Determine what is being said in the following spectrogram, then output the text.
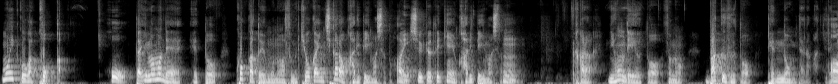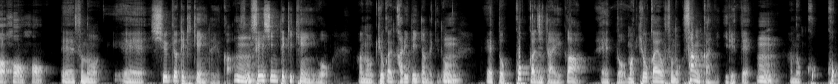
もう一個が国家。ほう。だ今まで、えっと、国家というものはその教会に力を借りていましたと。はい宗教的権威を借りていましたと。うん。だから、日本で言うと、その、幕府と天皇みたいな感じであ。あ、ほうほで、その、えー宗教的権威というか、うんその精神的権威を、あの、教会に借りていたんだけう。ど、うん。えっと、国家自体が、えっと、まあ、教会をその参加に入れて、うん。あの、こ国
